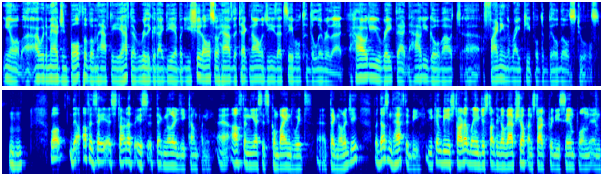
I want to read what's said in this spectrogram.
You know, I would imagine both of them have to you have to have a really good idea, but you should also have the technology that's able to deliver that. How do you rate that, and how do you go about uh, finding the right people to build those tools? Mm-hmm. Well, they often say a startup is a technology company. Uh, often, yes, it's combined with uh, technology, but doesn't have to be. You can be a startup when you're just starting a web shop and start pretty simple and, and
